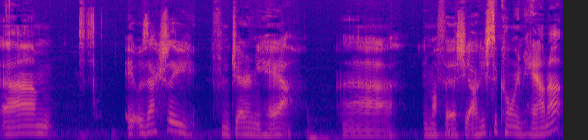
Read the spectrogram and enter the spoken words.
Um, it was actually from Jeremy Howe uh, in my first year. I used to call him Hownut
